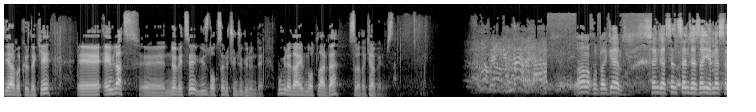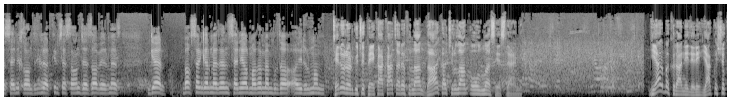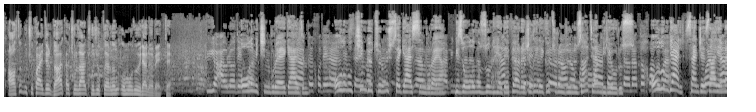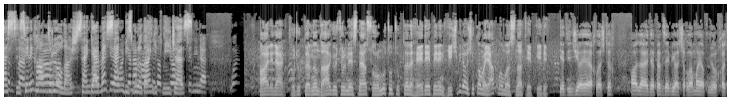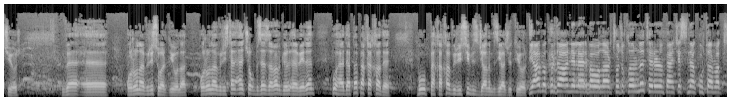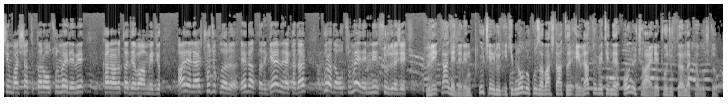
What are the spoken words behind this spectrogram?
Diyarbakır'daki e, evlat e, nöbeti 193. gününde. Bugüne dair notlar da sıradaki haberimizde. Ana kurban gel. Sen gelsen sen ceza yemezsen seni kandırırlar. Kimse sana ceza vermez. Gel. Bak sen gelmeden seni almadan ben burada ayrılmam. Terör örgütü PKK tarafından daha kaçırılan oğluna seslendi. Diyarbakır anneleri yaklaşık 6,5 aydır daha kaçırılan çocuklarının umuduyla nöbette. Oğlum için buraya geldim. Oğlumu kim götürmüşse gelsin buraya. Biz oğlumuzun HDP aracılığıyla götürüldüğünü zaten biliyoruz. Oğlum gel, sen ceza yemezsin, seni kandırıyorlar. Sen gelmezsen biz buradan gitmeyeceğiz. Aileler çocuklarının daha götürülmesinden sorumlu tuttukları HDP'nin hiçbir açıklama yapmamasına tepkili. 7. aya yaklaştık. Hala HDP bize bir açıklama yapmıyor, kaçıyor. Ve e, koronavirüs var diyorlar. Koronavirüsten en çok bize zarar e, veren bu HDP PKK'dır. Bu PKK virüsü biz canımızı acıtıyor. Diyarbakır'da anneler babalar çocuklarını terörün pençesinden kurtarmak için başlattıkları oturma eylevi kararlılıkla devam ediyor. Aileler çocukları, evlatları gelmene kadar burada oturma eylemini sürdürecek. Yürekli annelerin 3 Eylül 2019'da başlattığı evlat nöbetinde 13 aile çocuklarına kavuştu.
